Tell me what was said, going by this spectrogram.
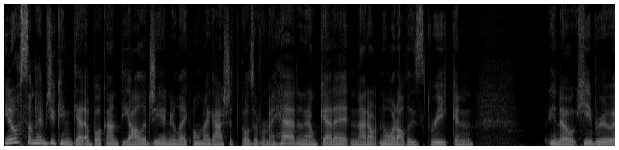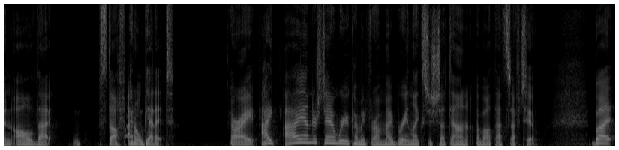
You know, sometimes you can get a book on theology and you're like, oh my gosh, it goes over my head and I don't get it. And I don't know what all these Greek and, you know, Hebrew and all that stuff. I don't get it. All right. I, I understand where you're coming from. My brain likes to shut down about that stuff too. But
